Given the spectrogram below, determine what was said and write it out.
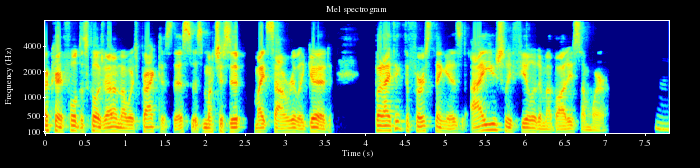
okay full disclosure i don't always practice this as much as it might sound really good but i think the first thing is i usually feel it in my body somewhere hmm.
